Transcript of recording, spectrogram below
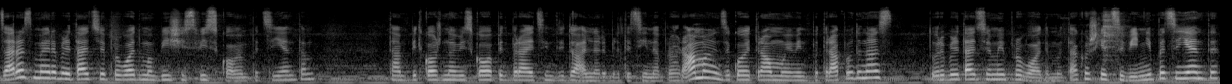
Зараз ми реабілітацію проводимо більшість військовим пацієнтам. Там під кожного військового підбирається індивідуальна реабілітаційна програма, з якою травмою він потрапив до нас, ту реабілітацію ми і проводимо. Також є цивільні пацієнти.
